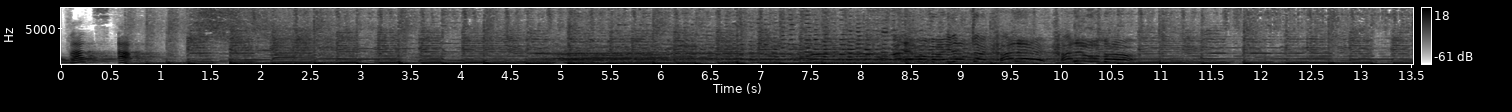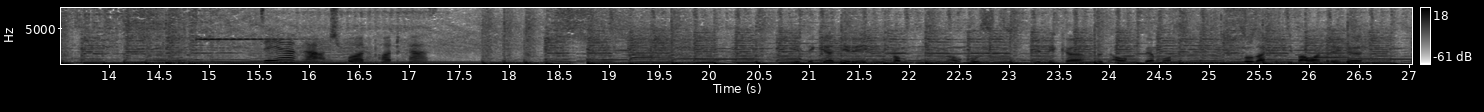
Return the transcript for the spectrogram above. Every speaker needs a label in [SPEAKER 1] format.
[SPEAKER 1] What's up?
[SPEAKER 2] Allez Romain, il attaque Allez Allez Romain
[SPEAKER 1] Der Radsport-Podcast.
[SPEAKER 3] Je dicker die Regentropfen im August, je dicker wird auch der Most. So sagt es die Bauernregel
